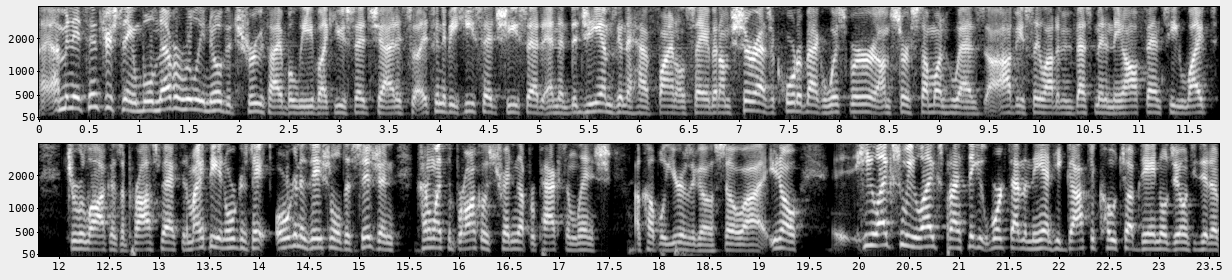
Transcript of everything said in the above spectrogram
I mean, it's interesting. We'll never really know the truth, I believe. Like you said, Chad, it's it's going to be he said, she said, and the GM's going to have final say. But I'm sure, as a quarterback whisperer, I'm sure someone who has uh, obviously a lot of investment in the offense, he liked Drew Lock as a prospect. It might be an organiza- organizational decision, kind of like the Broncos trading up for Paxton Lynch a couple years ago. So, uh, you know, he likes who he likes, but I think it worked out in the end. He got to coach up Daniel Jones. He did a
